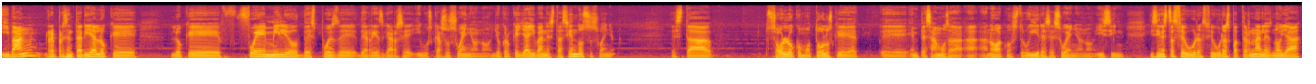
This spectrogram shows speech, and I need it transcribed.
Iván representaría lo que, lo que fue Emilio después de, de, arriesgarse y buscar su sueño, ¿no? Yo creo que ya Iván está haciendo su sueño, está solo como todos los que eh, empezamos a, ¿no? a construir ese sueño, ¿no? Y sin, y sin estas figuras, figuras paternales, ¿no? Ya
